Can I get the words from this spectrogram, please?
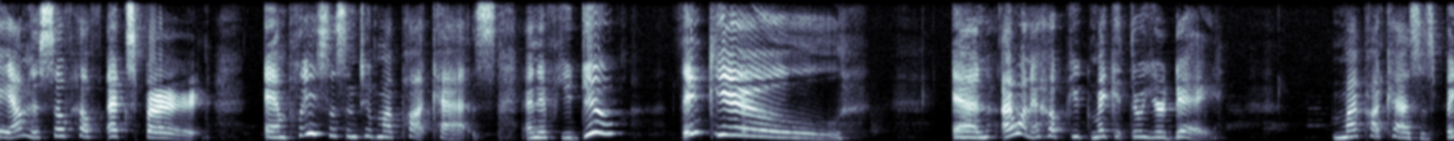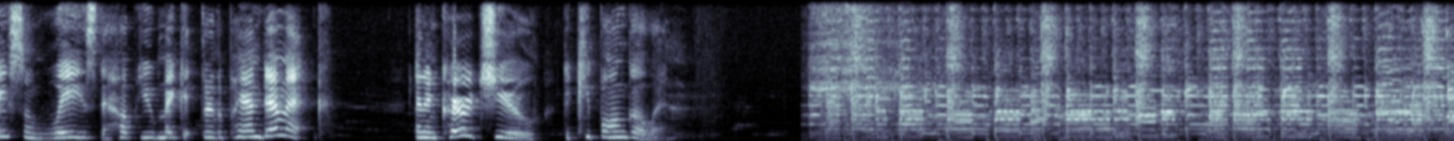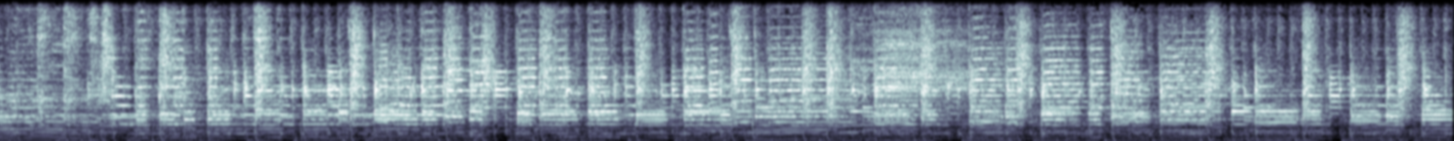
Hey, I'm the self help expert. And please listen to my podcast. And if you do, thank you. And I want to help you make it through your day. My podcast is based on ways to help you make it through the pandemic and encourage you to keep on going.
